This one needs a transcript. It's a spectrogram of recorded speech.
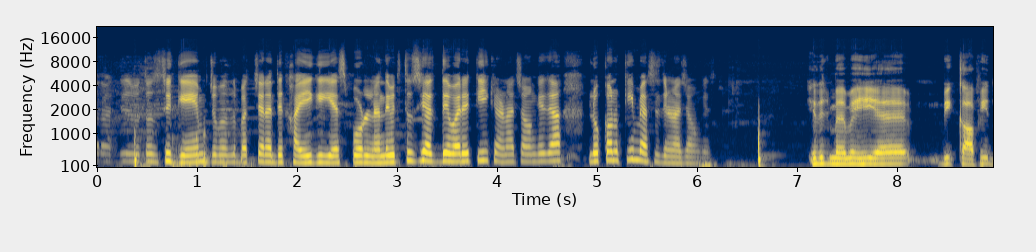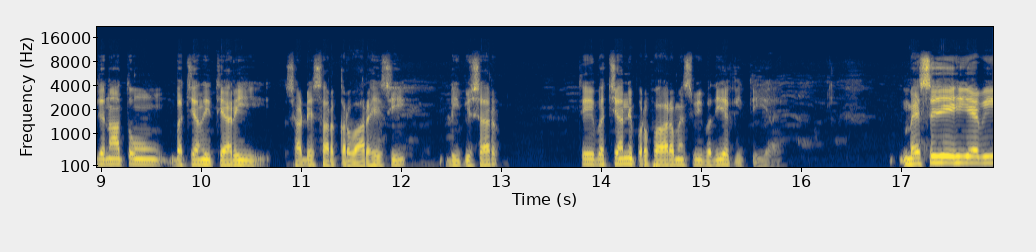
ਸਰ, ਅੱਜ ਜੋ ਤੁਸੀਂ ਗੇਮ ਜੋ ਮਤਲਬ ਬੱਚਿਆਂ ਨੇ ਦਿਖਾਈ ਗਈ ਹੈ ਸਪੋਰਟ ਲੈਣ ਦੇ ਵਿੱਚ, ਤੁਸੀਂ ਅੱਜ ਦੇ ਬਾਰੇ ਕੀ ਕਹਿਣਾ ਚਾਹੋਗੇ ਜਾਂ ਲੋਕਾਂ ਨੂੰ ਕੀ ਮੈਸੇਜ ਦੇਣਾ ਚਾਹੋਗੇ? ਇਹਦੇ ਵਿੱਚ ਮੈਂ ਇਹੀ ਹੈ ਵੀ ਕਾਫੀ ਦਿਨਾਂ ਤੋਂ ਬੱਚਿਆਂ ਦੀ ਤਿਆਰੀ ਸਾਡੇ ਸਰ ਕਰਵਾ ਰਹੇ ਸੀ ਡੀਪੀ ਸਰ ਤੇ ਬੱਚਿਆਂ ਨੇ ਪਰਫਾਰਮੈਂਸ ਵੀ ਵਧੀਆ ਕੀਤੀ ਹੈ ਮੈਸੇਜ ਇਹੀ ਹੈ ਵੀ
